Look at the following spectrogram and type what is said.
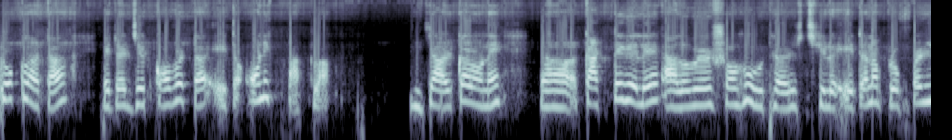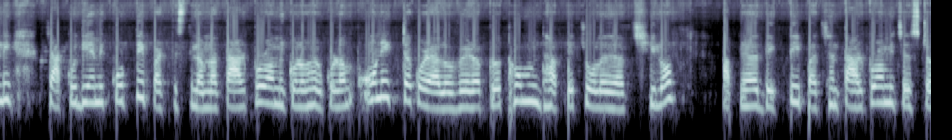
চোকলাটা এটার যে কভারটা এটা অনেক পাতলা। যার কারণে কাটতে গেলে অ্যালোভেরা সহ উঠে আসছিল। এটা না প্রপারলি চাকু দিয়ে আমি করতেই পারতেছিলাম না। তারপর আমি কোনোভাবে করলাম। অনেকটা করে অ্যালোভেরা প্রথম ধাপে চলে যাচ্ছিল। আপনারা দেখতেই পাচ্ছেন, তারপর আমি চেষ্টা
